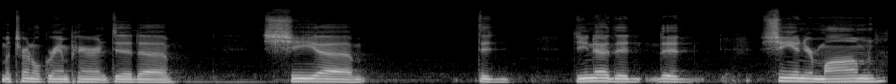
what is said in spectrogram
maternal grandparent? Did uh, she um, did do you know did did she and your mom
